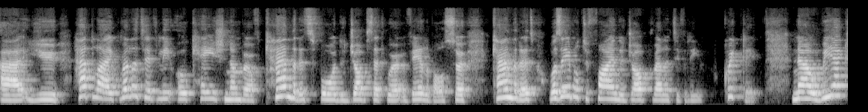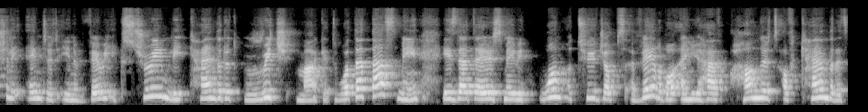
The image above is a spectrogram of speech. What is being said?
uh, you had like relatively okay number of candidates for the jobs that were available. So candidate was able to find a job relatively quickly. Now, we actually entered in a very extremely candidate rich market. What that does mean is that there is maybe one or two jobs available, and you have hundreds of candidates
